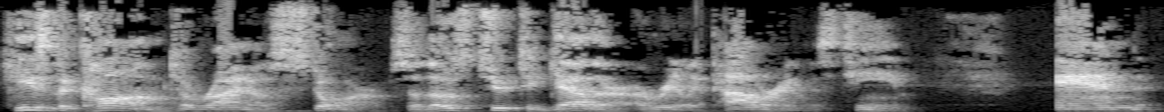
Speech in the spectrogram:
he's the calm to Rhino's storm. So those two together are really powering this team. And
